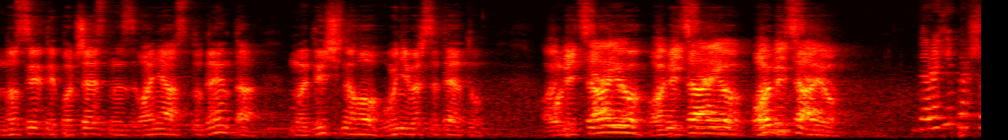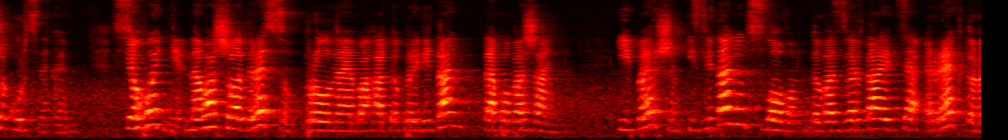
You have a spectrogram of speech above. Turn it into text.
носити почесне звання студента медичного університету. Обіцяю, обіцяю, обіцяю. Дорогі першокурсники, сьогодні на вашу адресу пролунає багато привітань та побажань. І першим із вітальним словом до вас звертається ректор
